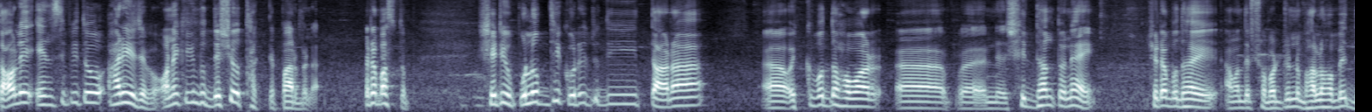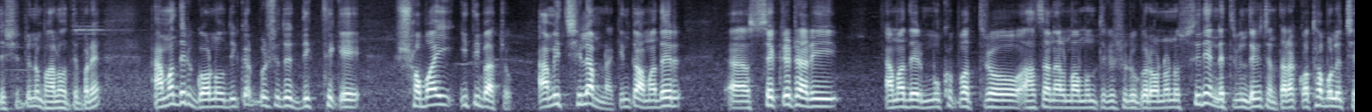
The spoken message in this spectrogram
তাহলে এনসিপি তো হারিয়ে যাবে, অনেকে কিন্তু দেশেও থাকতে পারবে না। এটা বাস্তব। সেটি উপলব্ধি করে যদি তারা ঐক্যবদ্ধ হওয়ার সিদ্ধান্ত নেয়, সেটা বোধহয় আমাদের সবার জন্য ভালো হবে, দেশের জন্য ভালো হতে পারে। আমাদের গণ অধিকার পরিষদের দিক থেকে সবাই ইতিবাচক। আমি ছিলাম না, কিন্তু আমাদের সেক্রেটারি আমাদের মুখপত্র হাসান আল মামুন থেকে শুরু করে অন্যান্য সিনিয়র নেতৃবৃন্দ দেখেছেন, তারা কথা বলেছে।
